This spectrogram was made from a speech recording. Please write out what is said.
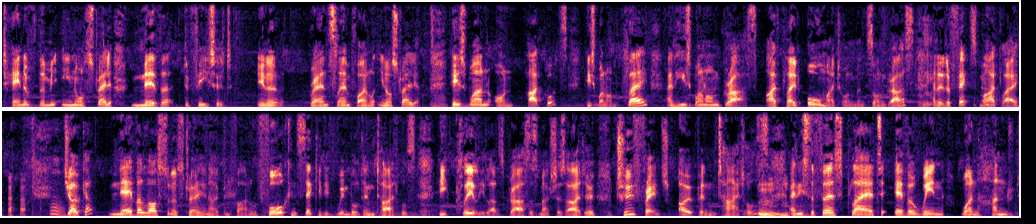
10 of them in Australia. Never defeated in a Grand Slam final in Australia. Mm. He's won on hard courts, he's won on clay, and he's won on grass. I've played all my tournaments on grass, mm. and it affects my play. Mm. Joker never lost an Australian Open final, four consecutive Wimbledon titles. He clearly loves grass as much as I do. Two French Open titles, and he's the first player to ever win $100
